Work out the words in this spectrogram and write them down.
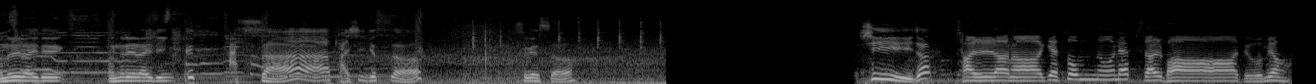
오늘의 라이딩 오늘의 라이딩 끝. 아싸 다시 이겼어. 수고했어. 시작. 찬란하게 쏟는 햇살 받으며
